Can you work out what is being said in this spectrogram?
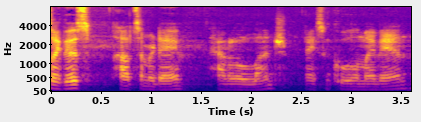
Times like this, hot summer day, having a little lunch, nice and cool in my van.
